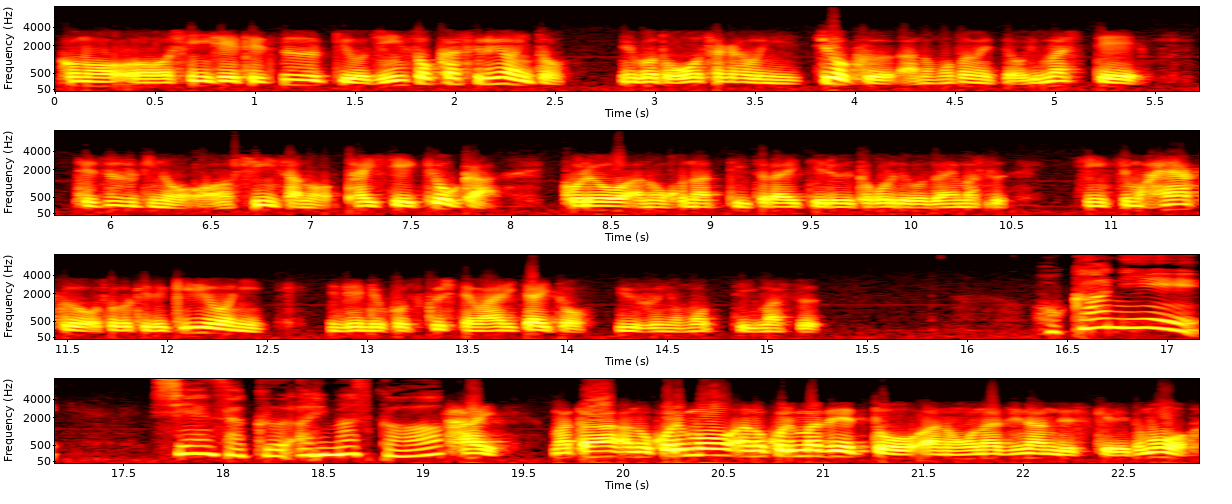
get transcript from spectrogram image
この申請手続きを迅速化するようにということを大阪府に強くあの求めておりまして手続きの審査の体制強化これをあの行っていただいているところでございます。一日も早くお届けできるように全力を尽くしてまいりたいというふうに思っています。他に支援策ありますか？はいまたあのこれもあのこれまでとあの同じなんですけれども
